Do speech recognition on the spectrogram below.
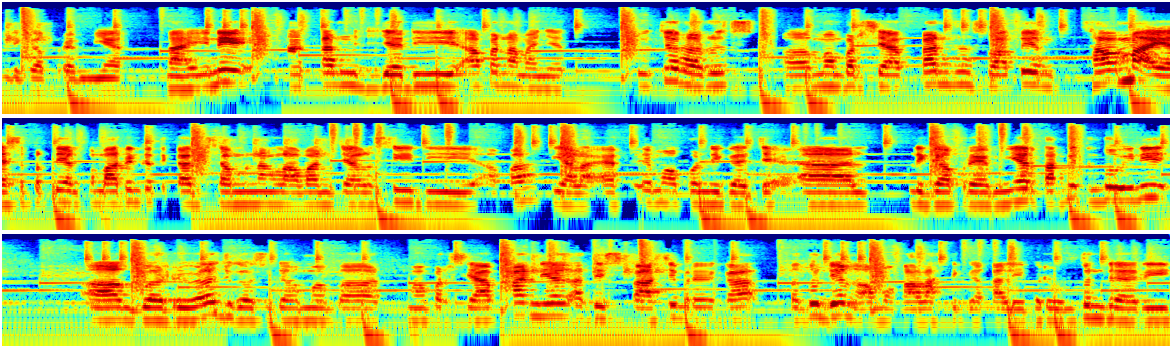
Liga Premier. Nah ini akan menjadi apa namanya Tuchel harus uh, mempersiapkan sesuatu yang sama ya seperti yang kemarin ketika bisa menang lawan Chelsea di apa Piala FA maupun Liga uh, Liga Premier. Tapi tentu ini uh, Guardiola juga sudah memper, mempersiapkan ya antisipasi mereka. Tentu dia nggak mau kalah tiga kali beruntun dari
